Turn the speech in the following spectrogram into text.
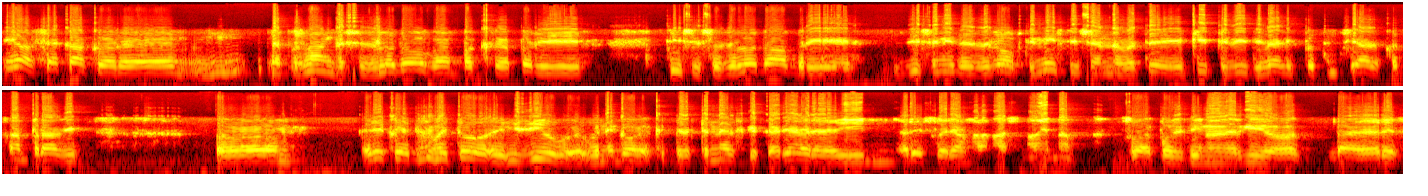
Ja, vsekakor ne poznam ga še zelo dolgo, ampak prvi tisi so zelo dobri zdi se mi, da je zelo optimističen, da v tej ekipi vidi velik potencial, kot sam pravi. Um, rekel je, da je to izziv v njegove trenerske kariere in res verjamem na nas no, in nam svojo pozitivno energijo, da je res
